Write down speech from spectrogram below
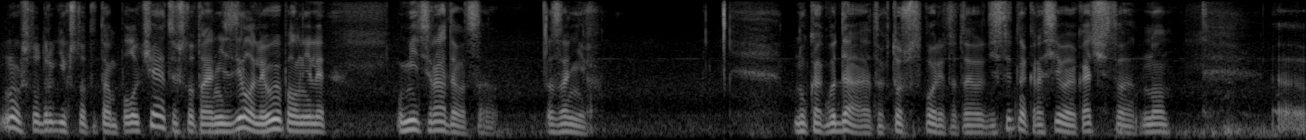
ну, что других что-то там получается, что-то они сделали, выполнили, уметь радоваться за них. Ну, как бы да, это кто же спорит, это действительно красивое качество, но э,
